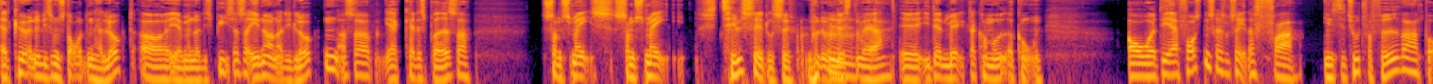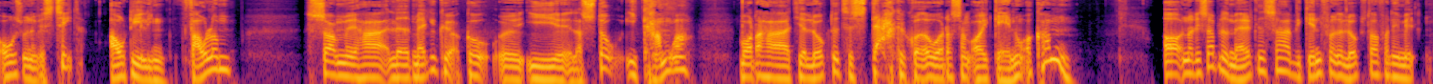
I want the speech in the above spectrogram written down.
at køerne ligesom står i den her lugt, og jamen, når de spiser, så indånder de lugten, og så ja, kan det sprede sig som, smags, som smag tilsættelse, må det jo Mm. næsten være, øh, i den mælk, der kommer ud af koen. Og øh, det er forskningsresultater fra Institut for Fødevare på Aarhus Universitet, afdeling Faglum, som øh, har lavet mælkekør gå øh, i, eller stå i kamre, hvor der har, de har lugtet til stærke krydderurter som oregano og kommen. Og når de så er blevet malket, så har vi genfundet lugtstofferne i mælken.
